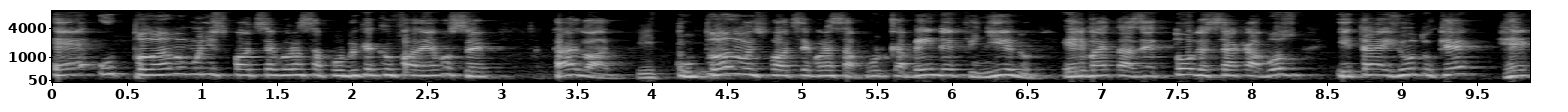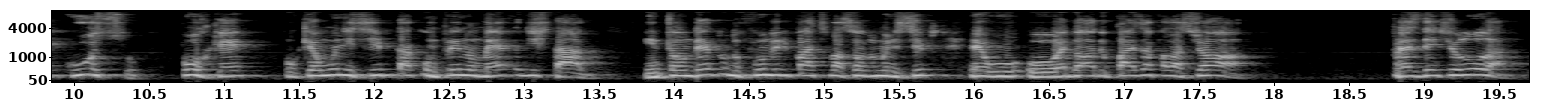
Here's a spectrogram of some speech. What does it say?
é o Plano Municipal de Segurança Pública que eu falei a você. Tá, Eduardo? E... O Plano Municipal de Segurança Pública, bem definido, ele vai trazer todo esse arcabouço e traz junto o quê? Recurso. Por quê? Porque o município está cumprindo meta de Estado. Então, dentro do fundo de participação do município, eu, o Eduardo Paes vai falar assim, ó, Presidente Lula,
